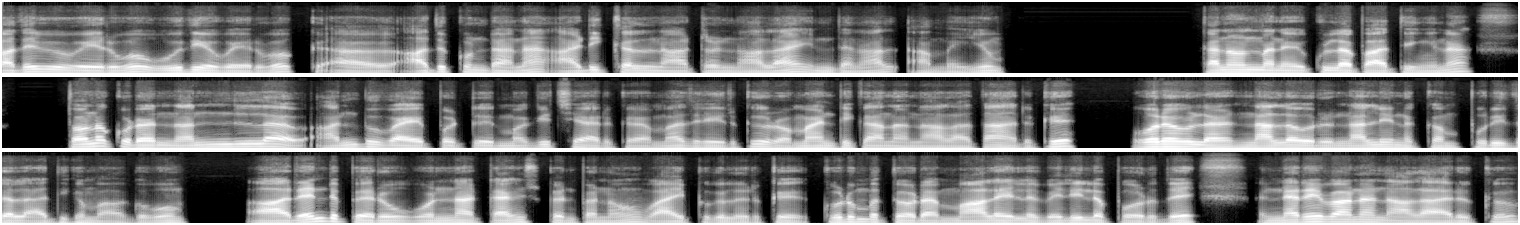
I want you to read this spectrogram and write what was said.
பதவி உயர்வோ ஊதிய உயர்வோ அதுக்குண்டான அடிக்கல் நாற்று நாளாக இந்த நாள் அமையும். கணவன் மனைவிக்குள்ளே பார்த்தீங்கன்னா தொணக்கூட நல்ல அன்பு வயப்பட்டு மகிழ்ச்சியாக இருக்கிற மாதிரி இருக்குது ரொமான்டிக்கான நாளாக தான் இருக்குது உறவில் நல்ல ஒரு நல்லிணக்கம் புரிதல் அதிகமாகவும் ரெண்டு பேரும் ஒன்றா டைம் ஸ்பெண்ட் பண்ணவும் வாய்ப்புகள் இருக்குது குடும்பத்தோட மாலையில் வெளியில் போகிறது நிறைவான நாளாக இருக்கும்.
